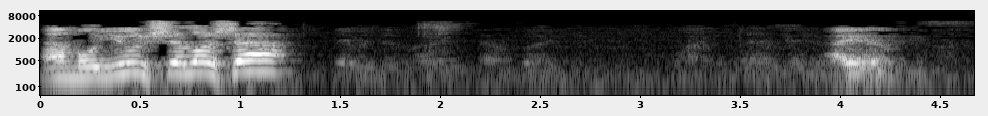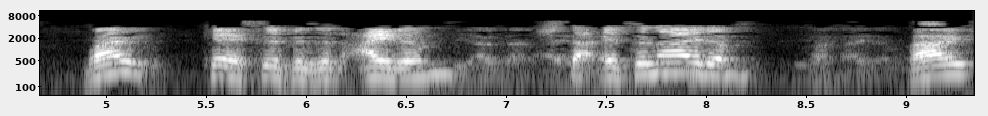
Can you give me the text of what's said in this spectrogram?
and we'll use. Items. Right? Kesef is an item. It's an item. Right?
